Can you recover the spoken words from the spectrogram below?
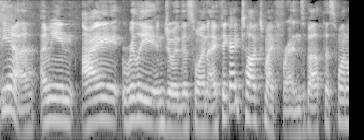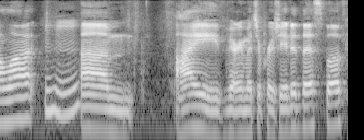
Yeah, I mean, I really enjoyed this one. I think I talked to my friends about this one a lot. Mm-hmm. Um, I very much appreciated this book.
